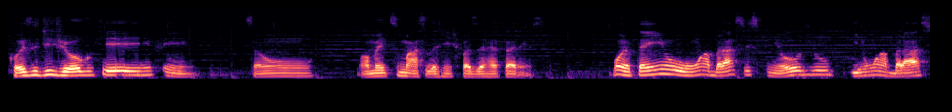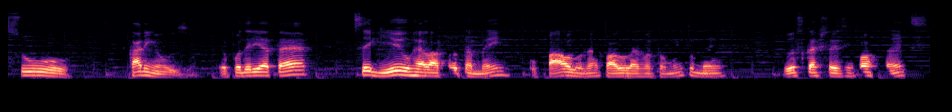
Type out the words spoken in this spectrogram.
Coisa de jogo que, enfim, são momentos massa da gente fazer referência. Bom, eu tenho um abraço espinhoso e um abraço carinhoso. Eu poderia até seguir o relator também, o Paulo, né? O Paulo levantou muito bem duas questões importantes,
